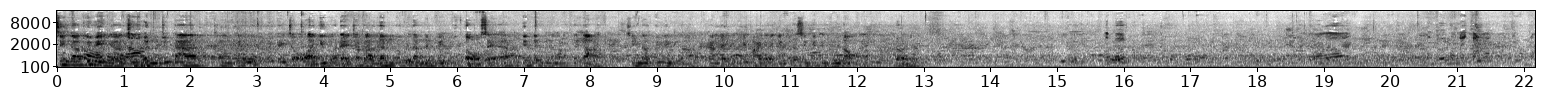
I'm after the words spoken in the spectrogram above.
Xin uh, quý vị uh, chụp hình chúng ta uh, cái cái chỗ ở giữa để cho đoàn lân cũng như là linh vị quốc tổ sẽ tiến lên uh, lễ đài. Xin uh, quý vị uh, đang để những cái máy ở giữa đó xin quý vị vui lòng rồi anh Phước trời ơi anh Phước hôm nay chắc chịu không nổi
